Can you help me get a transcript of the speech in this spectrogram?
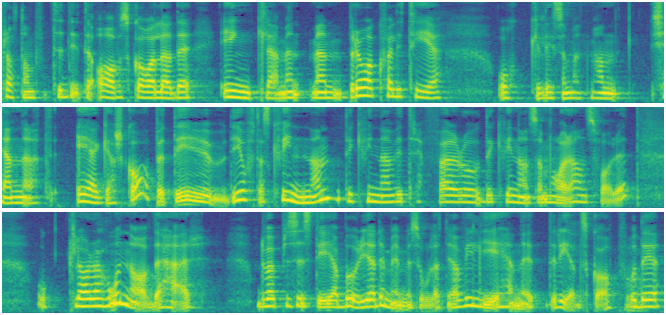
pratade om tidigt, det avskalade, enkla men, men bra kvalitet. Och liksom att man känner att ägarskapet, det är ju det är oftast kvinnan. Det är kvinnan vi träffar och det är kvinnan som har ansvaret. Och klarar hon av det här? Det var precis det jag började med med Sol, att jag vill ge henne ett redskap. Och det,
